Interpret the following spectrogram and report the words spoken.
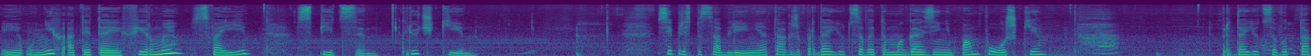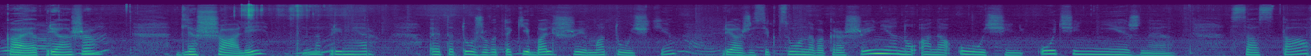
И у них от этой фирмы свои спицы, крючки. Все приспособления также продаются в этом магазине. Помпошки. Продается вот такая пряжа для шалей, например. Это тоже вот такие большие моточки пряжи секционного крошения, но она очень-очень нежная. Состав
